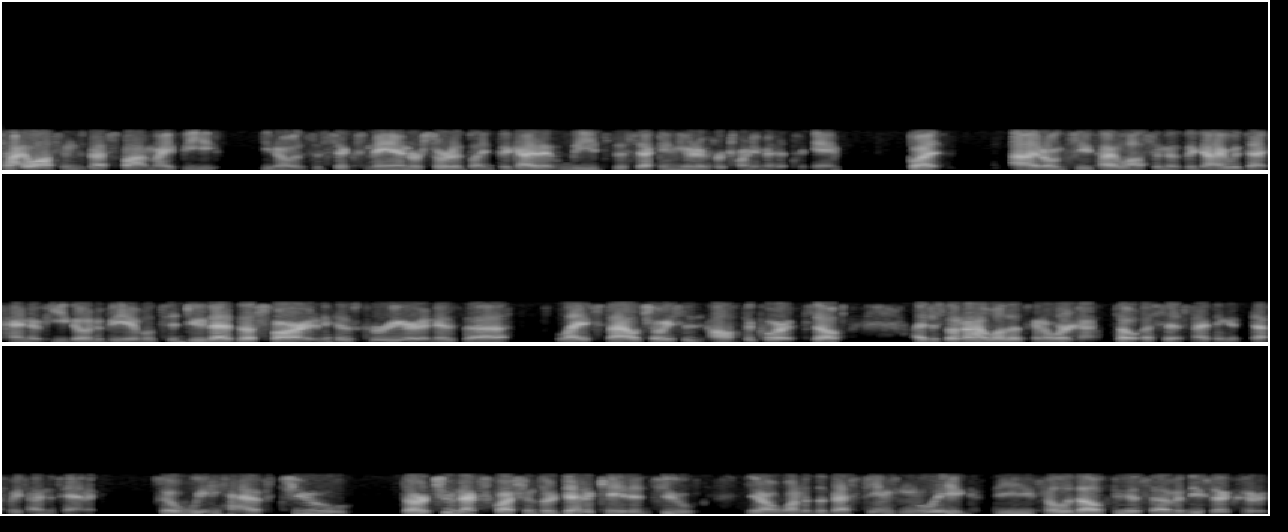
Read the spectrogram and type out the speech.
Ty Lawson's best spot might be you know, as the sixth man or sort of like the guy that leads the second unit for 20 minutes a game. But I don't see Ty Lawson as a guy with that kind of ego to be able to do that thus far in his career and his uh, lifestyle choices off the court. So I just don't know how well that's going to work out. So assist, I think it's definitely time to panic. So we have two. Our two next questions are dedicated to you know one of the best teams in the league, the Philadelphia 76ers.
